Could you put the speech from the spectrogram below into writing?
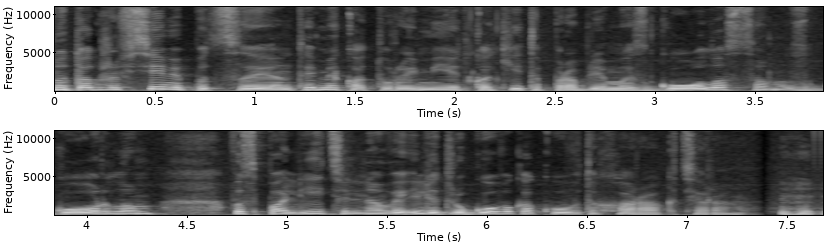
но также всеми пациентами, которые имеют какие-то проблемы с голосом, с горлом, воспалительного или другого какого-то характера. Угу.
